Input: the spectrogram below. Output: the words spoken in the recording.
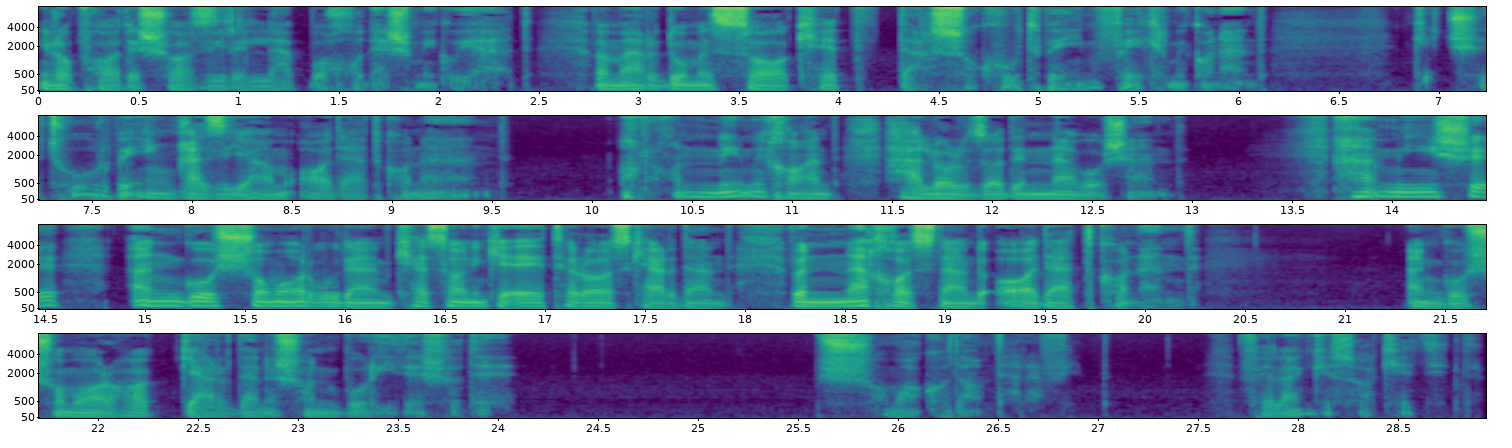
این را پادشاه زیر لب با خودش می‌گوید و مردم ساکت در سکوت به این فکر می کنند که چطور به این قضیه هم عادت کنند. آنها نمی‌خواهند حلال زاده نباشند. همیشه انگوش شمار بودند کسانی که اعتراض کردند و نخواستند عادت کنند. انگوش شمارها گردنشان بریده شده. شما کدام طرفید؟ فعلا که ساکتید.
